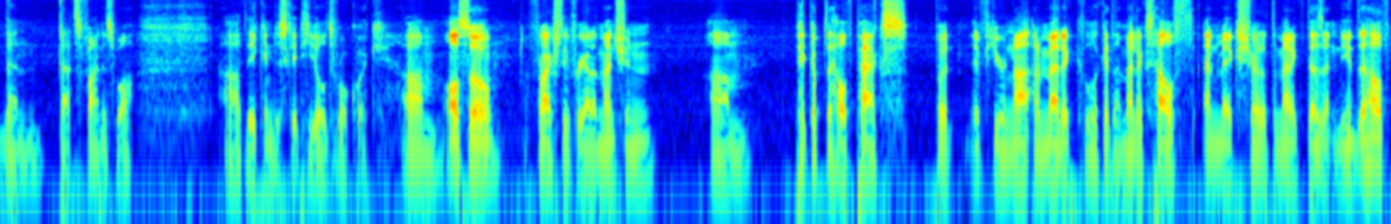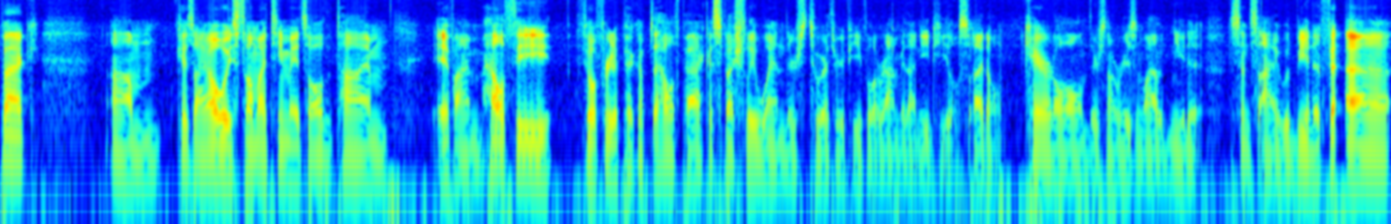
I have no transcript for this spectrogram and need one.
then that's fine as well. Uh, they can just get healed real quick. Um, also, I actually forgot to mention, um, pick up the health packs. But if you're not a medic, look at the medic's health and make sure that the medic doesn't need the health pack. Because um, I always tell my teammates all the time, if I'm healthy, feel free to pick up the health pack, especially when there's two or three people around me that need heals. I don't care at all. There's no reason why I would need it, since I would be in a, uh,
